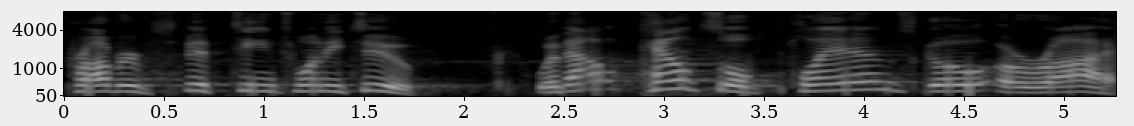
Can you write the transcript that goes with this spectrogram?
Proverbs 15 22. Without counsel, plans go awry,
